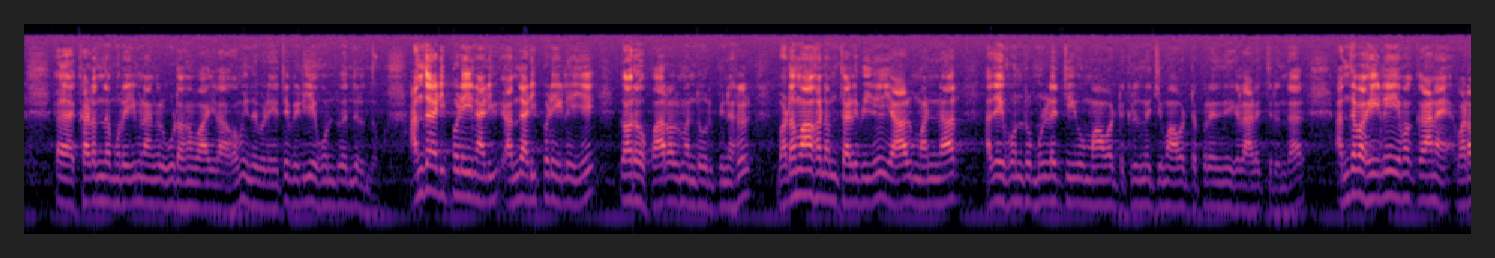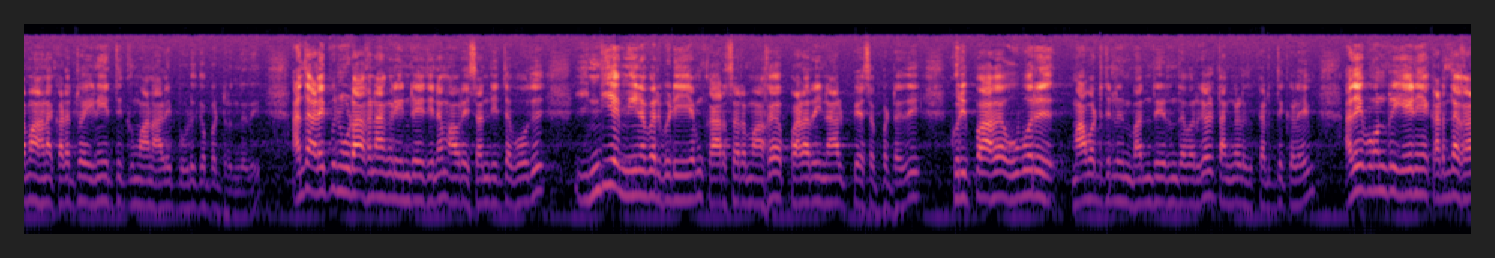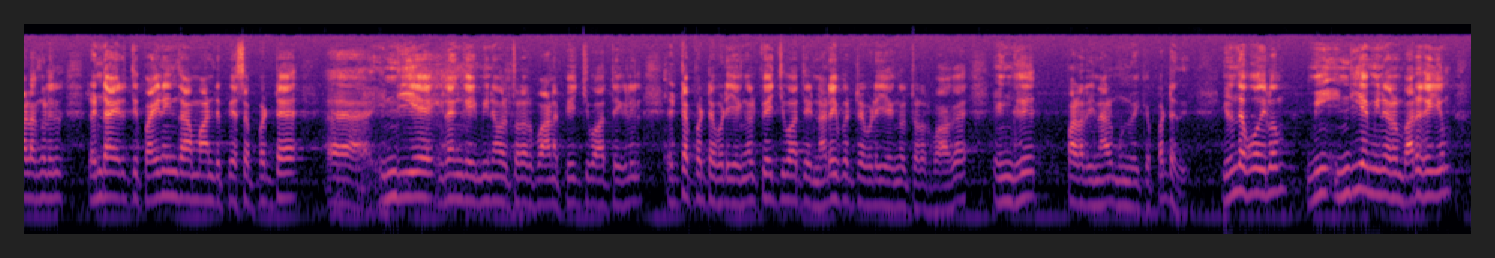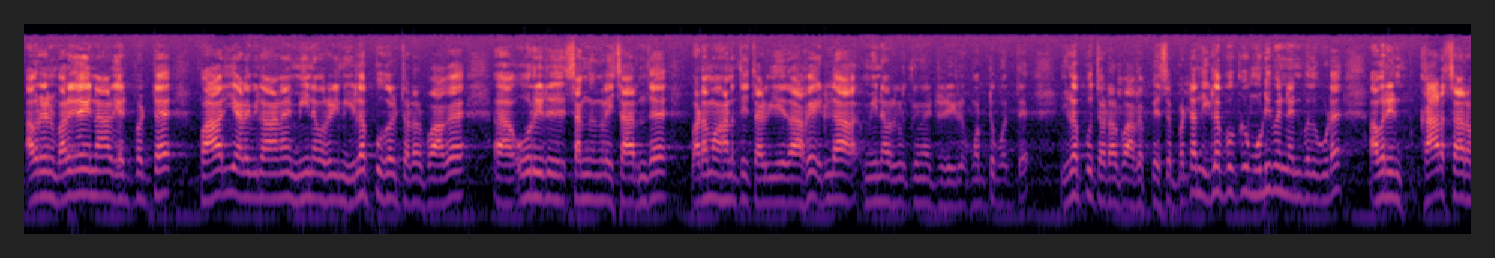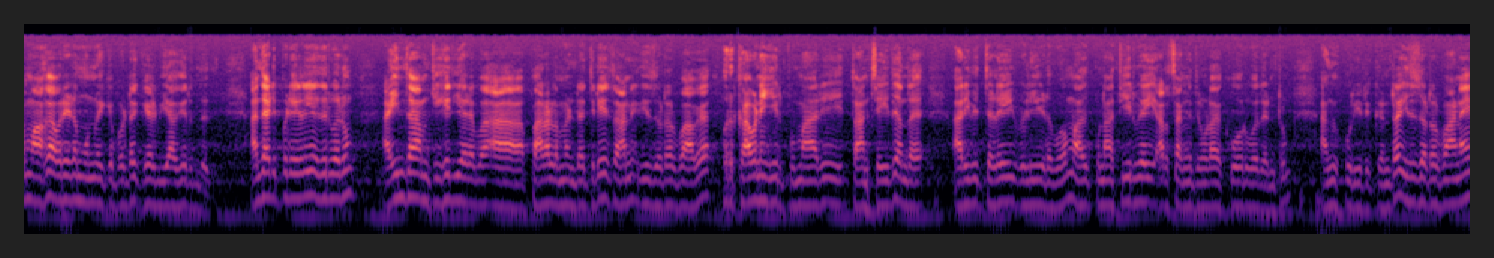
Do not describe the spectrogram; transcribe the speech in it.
கடந்த முறையும் நாங்கள் ஊடகம் வாயிலாகவும் இந்த விடயத்தை வெளியே கொண்டு வந்திருந்தோம். அந்த அடிப்படையின் அடி அந்த அடிப்படையிலேயே கௌரவ பாராளுமன்ற உறுப்பினர்கள் வடமாகாணம் தழுவிலே யாழ் மன்னார் அதே போன்று முல்லைத்தீவு மாவட்ட கிளிநொச்சி மாவட்ட பிரதிநிதிகள் அழைத்திருந்தார். அந்த வகையிலே எமக்கான வடமாகாண கடற்கரை இணையத்துக்குமான அழைப்பு விடுக்கப்பட்டிருந்தது. அந்த அழைப்பினூடாக நாங்கள் இன்றைய தினம் அவரை சந்தித்த போது இந்திய மீனவர் விடயம் காரசரமாக பலரினால் பேசப்பட்டது. குறிப்பாக ஒவ்வொரு மாவட்டத்திலும் வந்து இருந்தவர்கள் தங்களது கருத்துக்களையும் அதே போன்று ஏனைய கடந்த காலங்களில் ரெண்டாயிரத்தி பதினைந்தாம் ஆண்டு பேசப்பட்ட இந்திய இலங்கை மீனவர் தொடர்பான பேச்சுவார்த்தைகளில் எட்டப்பட்ட விடயங்கள் பேச்சுவார்த்தை நடைபெற்ற விடயங்கள் தொடர்பாக இங்கு பலரினால் முன்வைக்கப்பட்டது. இருந்தபோதிலும் மீ இந்திய மீனவர்கள் வருகையும் அவர்களின் வருகையினால் ஏற்பட்ட பாரிய அளவிலான மீனவர்களின் இழப்புகள் தொடர்பாக ஓரிரு சங்கங்களை சார்ந்த வடமாகாணத்தை தழுவியதாக எல்லா மீனவர்களுக்கும் ஒட்டுமொத்த இழப்பு தொடர்பாக பேசப்பட்ட அந்த இழப்புக்கு முடிவெண் என்பது கூட அவரின் காரசாரமாக அவரிடம் முன்வைக்கப்பட்ட கேள்வியாக இருந்தது. அந்த அடிப்படையில் எதிர்வரும் ஐந்தாம் திகதி பாராளுமன்றத்திலே தான் இது தொடர்பாக ஒரு கவன ஈர்ப்பு மாதிரி தான் செய்து அந்த அறிவித்தலை வெளியிடுவோம் அதுக்குன்னா தீர்வை அரசாங்கத்தினூடாக கோருவதென்றும் அங்கு கூறியிருக்கின்றார். இது தொடர்பான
